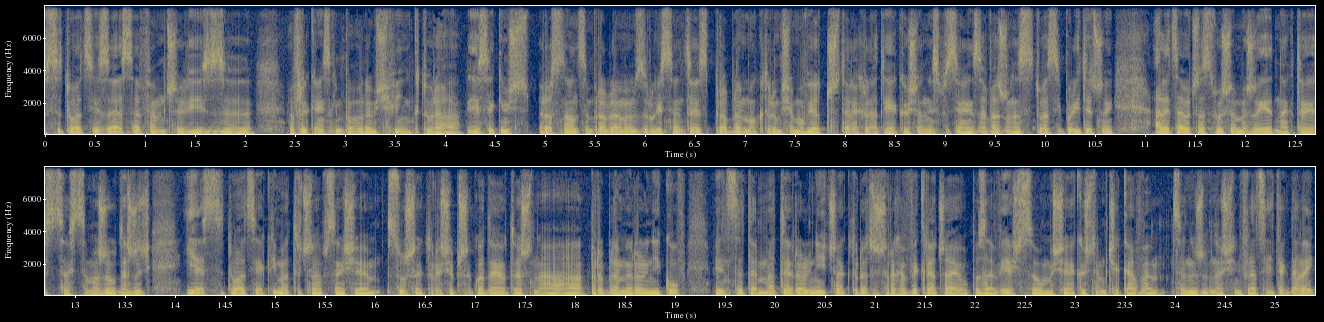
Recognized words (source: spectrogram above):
sytuację z ASF-em, czyli z afrykańskim pomorem która jest jakimś rosnącym problemem. Z drugiej strony to jest problem, o którym się mówi od czterech lat i jakoś on niespecjalnie zaważył na sytuacji politycznej, ale cały czas słyszymy, że jednak to jest coś, co może uderzyć. Jest sytuacja klimatyczna, w sensie susze, które się przekładają też na problemy rolników, więc te tematy rolnicze, które też trochę wykraczają poza wieś, są myślę jakoś tam ciekawe. Ceny żywności, inflacja i tak dalej.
